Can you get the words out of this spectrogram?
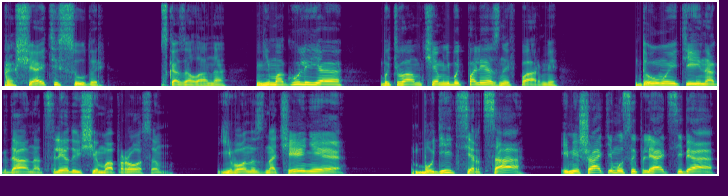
«Прощайте, сударь», — сказала она. «Не могу ли я быть вам чем-нибудь полезной в Парме?» «Думайте иногда над следующим вопросом. Его назначение — будить сердца» и мешать ему усыплять себя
